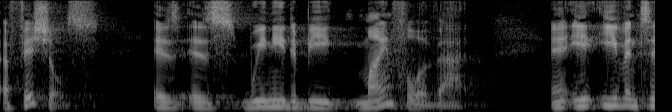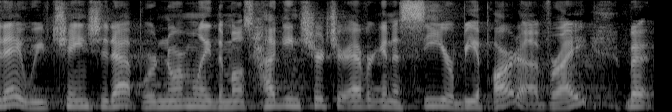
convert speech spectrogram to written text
officials is, is we need to be mindful of that. And even today, we've changed it up. We're normally the most hugging church you're ever going to see or be a part of, right? But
